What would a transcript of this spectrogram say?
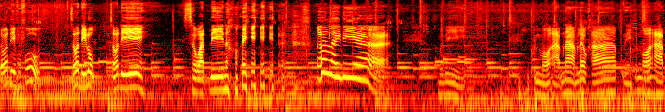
สวัสดีฟูฟู สวัสดีลูก สวัสดี สวัสดีหน่อย อะไรเนี่ยมื่อนี้คุณหมออาบน้ำแล้วครับ นี่คุณหมออาบ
